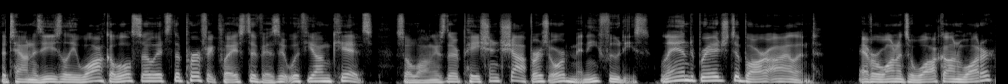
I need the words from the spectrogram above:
The town is easily walkable, so it's the perfect place to visit with young kids, so long as they're patient shoppers or mini foodies. Land bridge to Bar Island. Ever wanted to walk on water?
